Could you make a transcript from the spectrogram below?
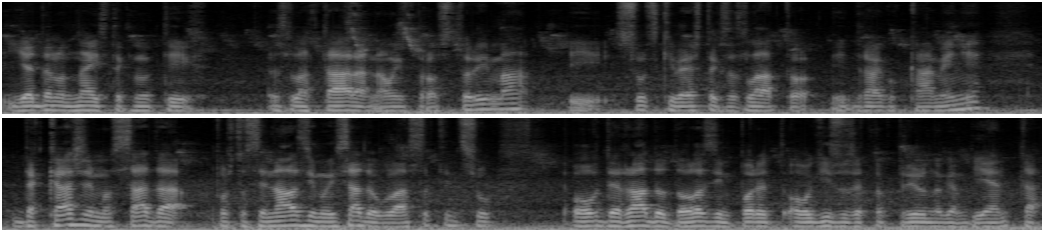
jedan od najistaknutijih zlatara na ovim prostorima i sudski veštak za zlato i drago kamenje. Da kažemo sada, pošto se nalazimo i sada u Vlasotincu, ovde rado dolazim pored ovog izuzetnog prirodnog ambijenta,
